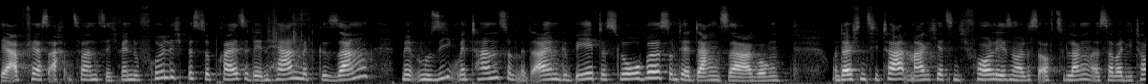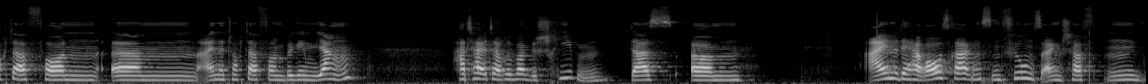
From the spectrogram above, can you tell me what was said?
der Abvers 28. Wenn du fröhlich bist, so preise den Herrn mit Gesang, mit Musik, mit Tanz und mit einem Gebet des Lobes und der Danksagung. Und da ich ein Zitat mag ich jetzt nicht vorlesen, weil das auch zu lang ist, aber die Tochter von, ähm, eine Tochter von Brigham Young hat halt darüber geschrieben, dass ähm, eine der herausragendsten Führungseigenschaften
